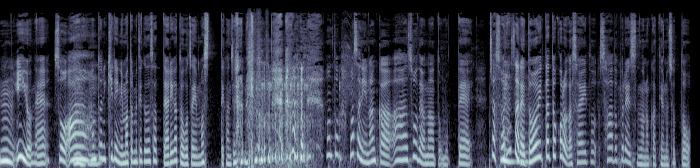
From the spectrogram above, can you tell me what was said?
うん、いいよね。そう、ああ、うんうん本当に綺麗にまとめてくださってありがとうございますって感じなんだけど、本当まさになんか、ああ、そうだよなと思って、じゃあそれぞれどういったところがサイド、サードプレイスなのかっていうのをちょっと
